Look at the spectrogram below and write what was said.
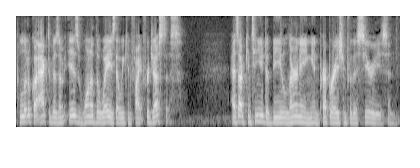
political activism is one of the ways that we can fight for justice. As I've continued to be learning in preparation for this series and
